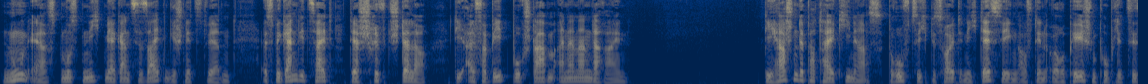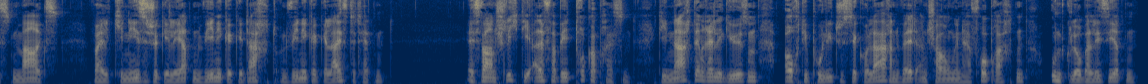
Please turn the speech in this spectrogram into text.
Nun erst mussten nicht mehr ganze Seiten geschnitzt werden, es begann die Zeit der Schriftsteller, die Alphabetbuchstaben aneinanderreihen. Die herrschende Partei Chinas beruft sich bis heute nicht deswegen auf den europäischen Publizisten Marx, weil chinesische Gelehrten weniger gedacht und weniger geleistet hätten. Es waren schlicht die Alphabet-Druckerpressen, die nach den religiösen auch die politisch-säkularen Weltanschauungen hervorbrachten und globalisierten.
